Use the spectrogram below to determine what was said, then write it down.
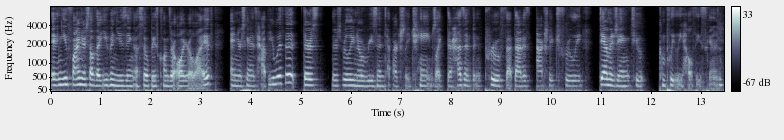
and you find yourself that you've been using a soap based cleanser all your life and your skin is happy with it there's there's really no reason to actually change like there hasn't been proof that that is actually truly damaging to completely healthy skin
